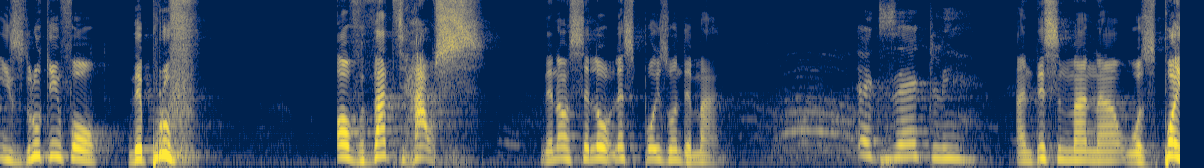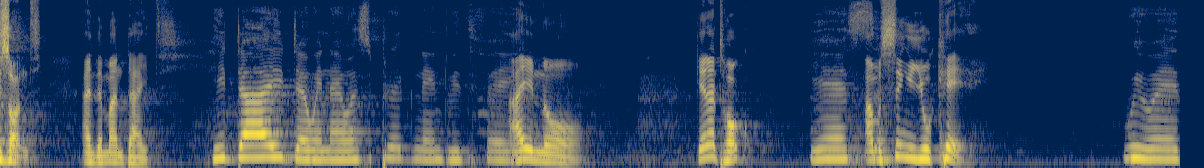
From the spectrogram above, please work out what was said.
is looking for the proof of that house, they now say, Lord, let's poison the man. Exactly. And this man now was poisoned, and the man died. He died when I was pregnant with Faith. I know. Can I talk? yes. I'm sir. saying UK. we were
